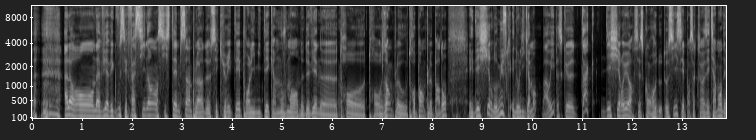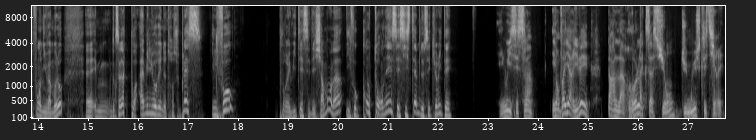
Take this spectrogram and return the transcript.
alors, on a vu avec vous ces fascinants systèmes simples hein, de sécurité pour limiter qu'un mouvement ne devienne euh, trop, trop ample ou trop ample, pardon, et déchire nos muscles et nos ligaments. Bah oui, parce que tac, déchirure, c'est ce qu'on redoute aussi. C'est pour ça que sur les étirements, des fois, on y va mollo. donc ça veut dire que pour améliorer notre souplesse, il faut pour éviter ces déchirements-là, il faut contourner ces systèmes de sécurité. Et oui, c'est cela. Et on va y arriver par la relaxation du muscle étiré.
